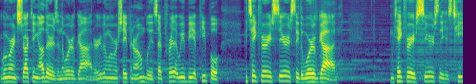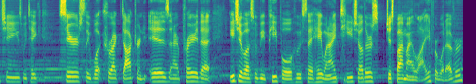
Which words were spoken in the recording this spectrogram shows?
when we're instructing others in the Word of God, or even when we're shaping our own beliefs, I pray that we be a people who take very seriously the Word of God. We take very seriously His teachings. We take seriously what correct doctrine is. And I pray that each of us would be people who say, hey, when I teach others just by my life or whatever,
